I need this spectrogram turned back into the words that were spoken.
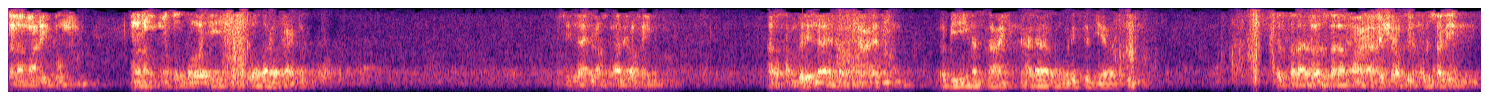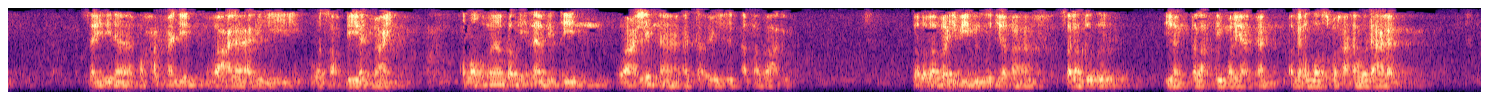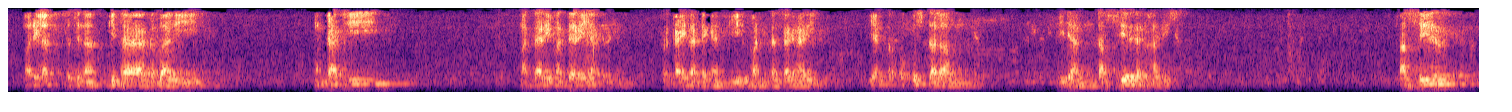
Assalamualaikum warahmatullahi wabarakatuh. Bismillahirrahmanirrahim. Alhamdulillahirabbil alamin. Wa bihi nasta'in ala umuri dunya waddin. Wassalatu wassalamu ala asyrafil mursalin Sayyidina Muhammadin wa ala alihi wa sahbihi ajma'in. Faqihna fid din wa 'allimna at-ta'wil amma ba'du. Bapak-bapak, ibu-ibu jamaah salat zuhur yang telah dimuliakan oleh Allah Subhanahu wa taala. Marilah sejenak kita kembali mengkaji materi-materi yang berkaitan dengan kehidupan kita sehari-hari yang terfokus dalam bidang tafsir dan hadis. Tafsir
